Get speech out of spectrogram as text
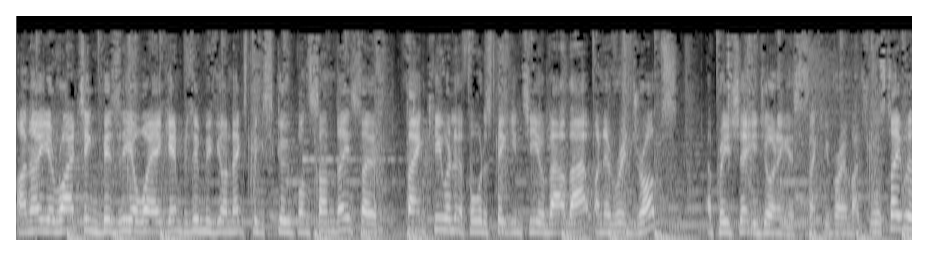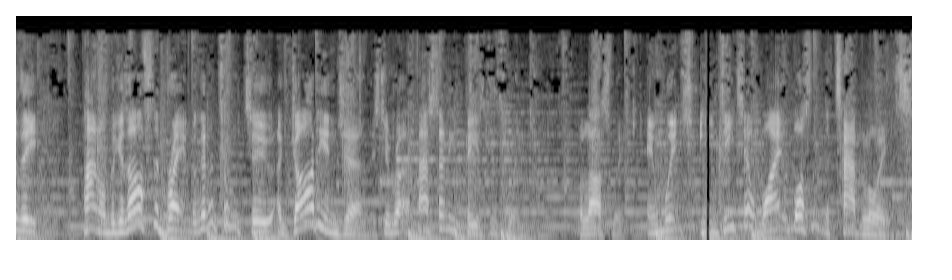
I know you're writing busily away again, presumably for your next big scoop on Sunday. So thank you. We look forward to speaking to you about that whenever it drops. Appreciate you joining us. Thank you very much. We'll stay with the panel because after the break, we're going to talk to a Guardian journalist who wrote a fascinating piece this week, or last week, in which he detailed why it wasn't the tabloids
